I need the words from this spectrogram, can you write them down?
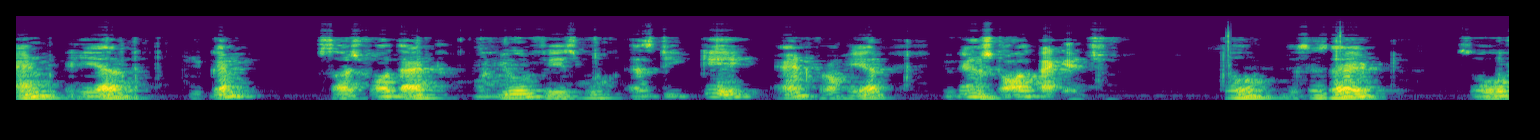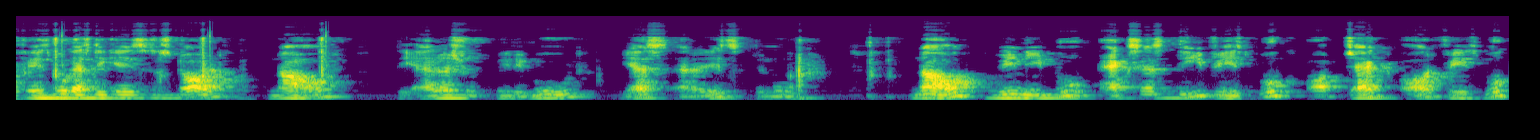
and here you can search for that module Facebook SDK and from here you can install package. So this is it. So Facebook SDK is installed. Now the error should be removed. Yes, error is removed. Now we need to access the Facebook object or Facebook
